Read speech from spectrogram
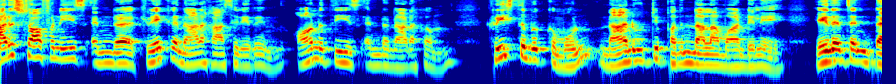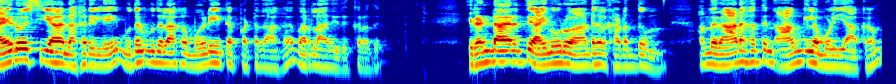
அரிஸ்டாஃபனீஸ் என்ற கிரேக்க நாடகாசிரியரின் ஆனுதீஸ் என்ற நாடகம் கிறிஸ்துவுக்கு முன் நானூற்றி பதினாலாம் ஆண்டிலே ஏதன்சன் டைனோசியா நகரிலே முதன் முதலாக மேடையிட்டப்பட்டதாக வரலாறு இருக்கிறது. இரண்டாயிரத்தி ஐநூறு ஆண்டுகள் கடந்தும் அந்த நாடகத்தின் ஆங்கில மொழியாக்கம்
